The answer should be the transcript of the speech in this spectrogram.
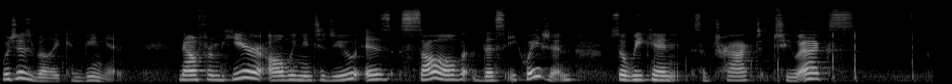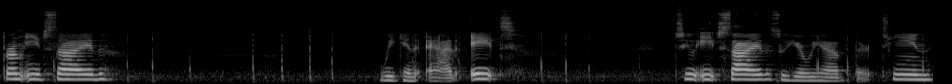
which is really convenient. Now from here, all we need to do is solve this equation. So we can subtract 2x from each side. We can add 8 to each side. So here we have 13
